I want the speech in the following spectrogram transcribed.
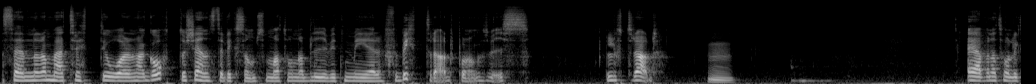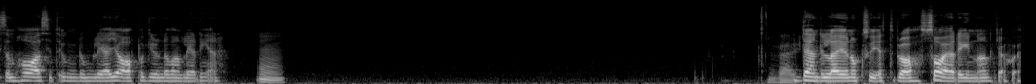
sen när de här 30 åren har gått då känns det liksom som att hon har blivit mer förbittrad på något vis. Luttrad. Mm. Även att hon liksom har sitt ungdomliga jag på grund av anledningar. Mm. Verkligen. Dandelion också jättebra, sa jag det innan kanske?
